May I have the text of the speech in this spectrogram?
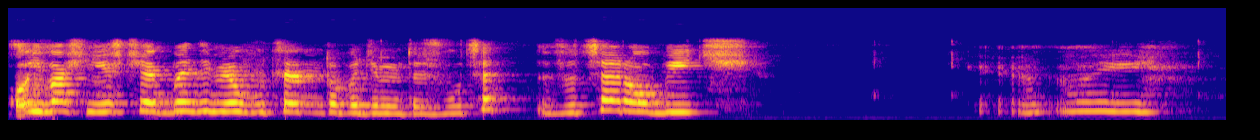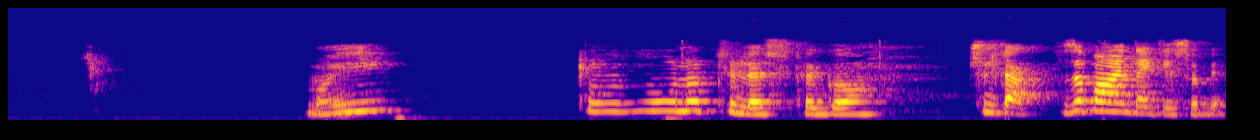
O i właśnie, jeszcze jak będę miał WC, no to będziemy też WC, WC robić. No i... No i... To by było na tyle z tego. Czyli tak, zapamiętajcie sobie.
